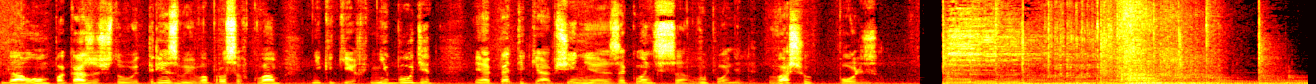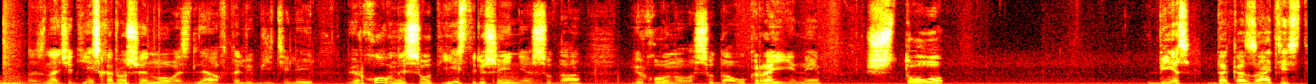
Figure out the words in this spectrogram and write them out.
да, он покажет, что вы трезвый, вопросов к вам никаких не будет. И опять-таки общение закончится, вы поняли, в вашу пользу. Значит, есть хорошая новость для автолюбителей. Верховный суд, есть решение суда, Верховного суда Украины, что без доказательств,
